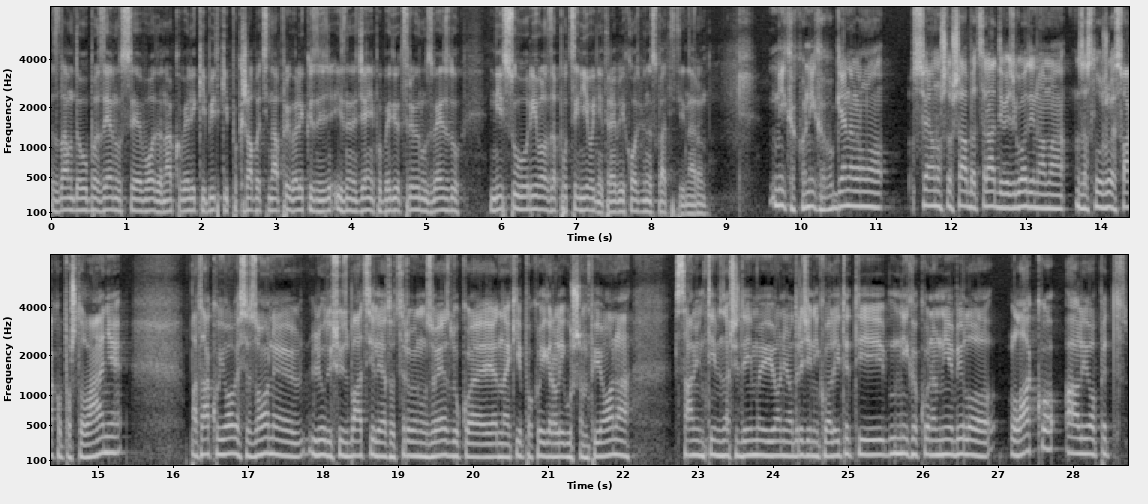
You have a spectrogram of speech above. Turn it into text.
Znam da u bazenu se vode onako velike bitke, ipak Šabac je napravio veliko iznenađenje, pobedio Crvenu zvezdu, nisu rival za pocenjivanje, treba ih ozbiljno shvatiti, naravno. Nikako, nikako. Generalno, sve ono što Šabac radi već godinama zaslužuje svako poštovanje, pa tako i ove sezone ljudi su izbacili eto Crvenu zvezdu koja je jedna ekipa koja igra Ligu šampiona, samim tim znači da imaju i oni određeni kvalitet i nikako nam nije bilo lako, ali opet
